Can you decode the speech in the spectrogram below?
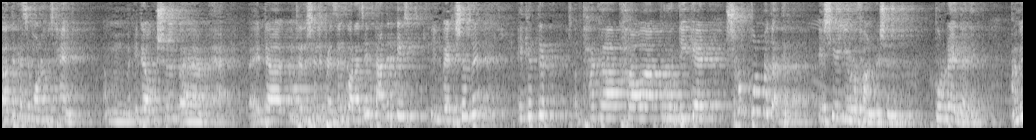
তাদের কাছে মনে হচ্ছে হ্যাঁ এটা অবশ্যই এটা ইন্টারন্যাশনালি প্রেজেন্ট করা যায়। তাদেরকে ইনভাইটেশন দেয়। এক্ষেত্রে থাকা, খাওয়া, পুরো টিকিট সম্পূর্ণ তাদের এশিয়া ইউরো ফাউন্ডেশনের পুরোটাই তাদের। আমি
